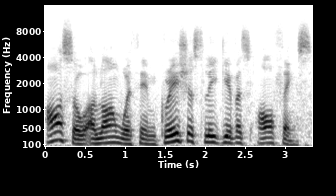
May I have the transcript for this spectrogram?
also along with him graciously give us all things?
